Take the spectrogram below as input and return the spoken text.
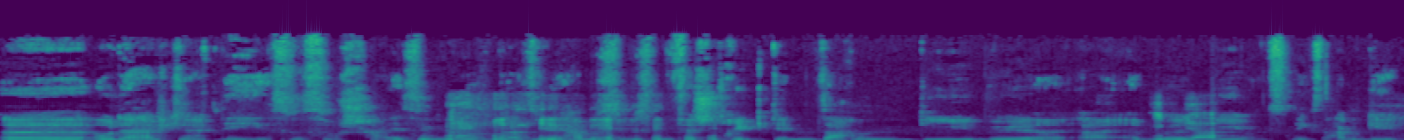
äh, und dann habe ich gedacht, nee, es ist so scheiße gewesen. Also wir haben uns ein bisschen verstrickt in Sachen, die, wir, äh, wir- Ja. die uns nichts angehen.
